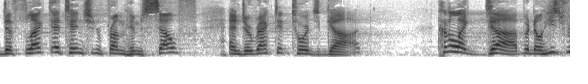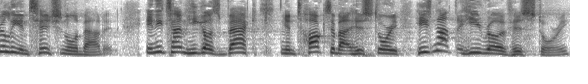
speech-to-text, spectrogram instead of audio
deflect attention from himself and direct it towards God kind of like duh, but no, he's really intentional about it. Anytime he goes back and talks about his story, he's not the hero of his story.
